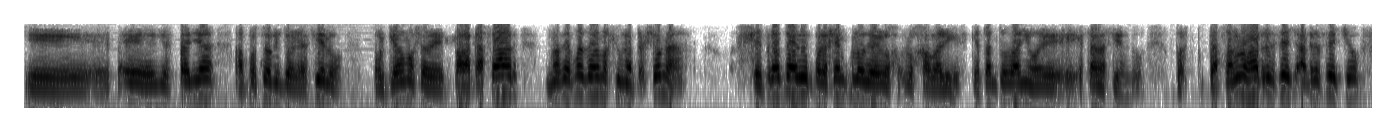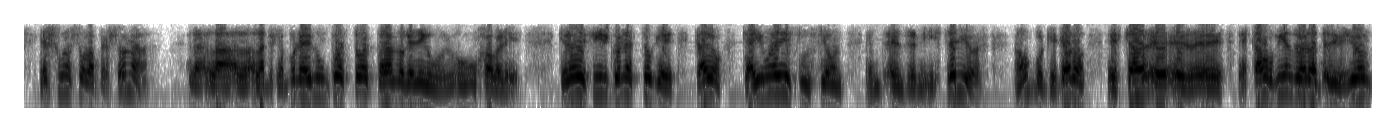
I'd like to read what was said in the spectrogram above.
eh, de España ha puesto el grito en el cielo. Porque vamos a ver, para cazar no hace falta más que una persona. Se trata, de, por ejemplo, de los, jabalíes, que tanto daño eh, están haciendo. Pues cazarlos al rececho, es una sola persona, la, que se pone en un puesto esperando que llegue un, jabalí. Quiero decir con esto que, claro, que hay una disfunción entre ministerios, ¿no? Porque, claro, está, eh, eh, estamos viendo en la televisión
